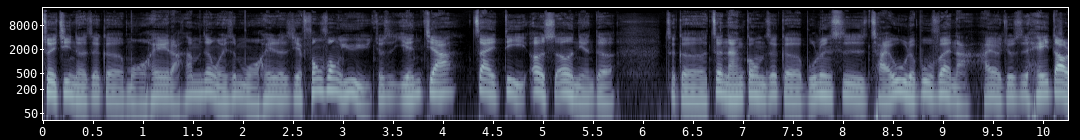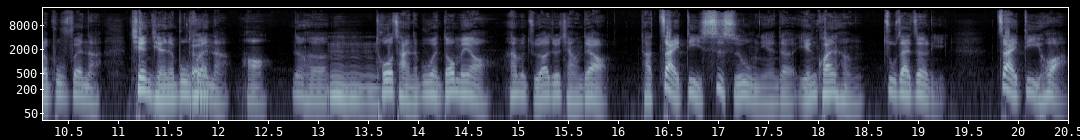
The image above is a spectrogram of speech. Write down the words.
最近的这个抹黑啦，他们认为是抹黑的这些风风雨雨，就是严家。在地二十二年的这个正南宫，这个不论是财务的部分呐、啊，还有就是黑道的部分呐、啊，欠钱的部分呐、啊，哦，任何嗯嗯脱产的部分都没有。他们主要就强调他在地四十五年的严宽恒住在这里，在地化，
